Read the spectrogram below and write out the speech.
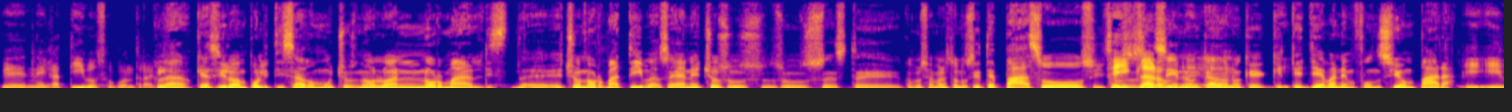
eh, negativos o contrarios. Claro, que así lo han politizado muchos, ¿no? Lo han normal, eh, hecho normativas, se han hecho sus, sus este, ¿cómo se llama esto? Los siete pasos y cosas así, ¿no? En cada uno que, que, llevan en función para. Y,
